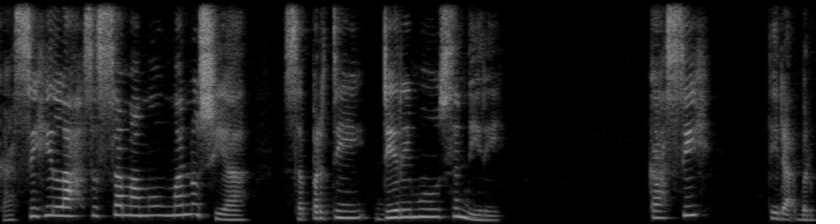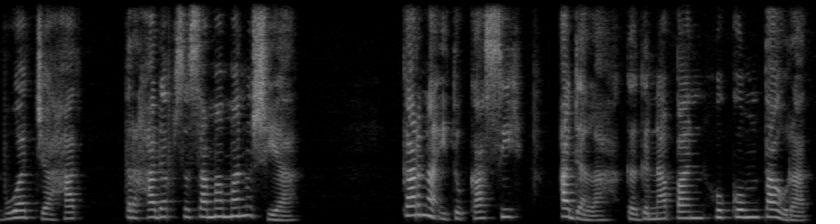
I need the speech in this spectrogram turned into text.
kasihilah sesamamu manusia seperti dirimu sendiri kasih tidak berbuat jahat terhadap sesama manusia. Karena itu kasih adalah kegenapan hukum Taurat.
